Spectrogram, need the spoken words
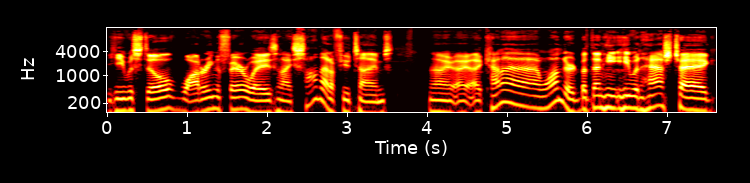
he was still watering the fairways, and I saw that a few times. I, I, I kind of wondered, but then he he would hashtag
